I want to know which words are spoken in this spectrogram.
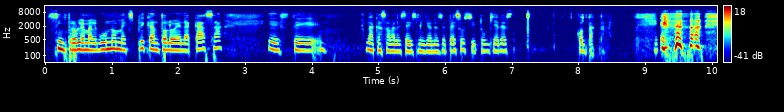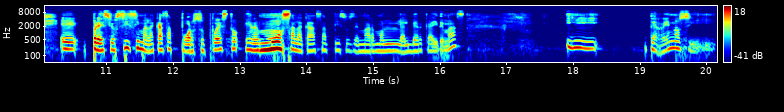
sin problema alguno, me explican todo lo de la casa. Este, la casa vale 6 millones de pesos, si tú quieres, contáctame. eh, preciosísima la casa, por supuesto, hermosa la casa, pisos de mármol, alberca y demás. Y terrenos y,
